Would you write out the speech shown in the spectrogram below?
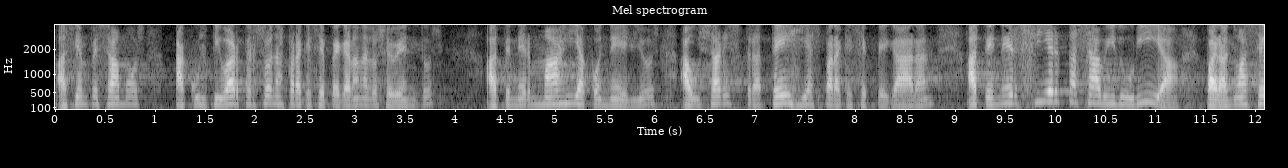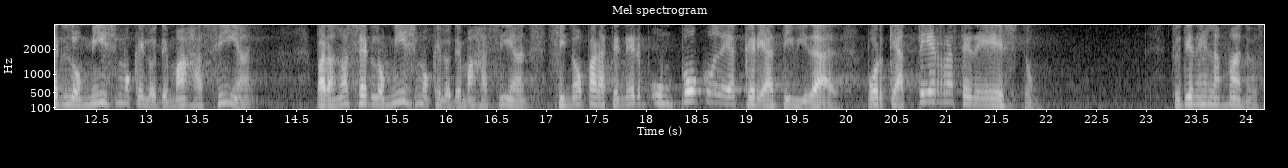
así empezamos a cultivar personas para que se pegaran a los eventos, a tener magia con ellos, a usar estrategias para que se pegaran, a tener cierta sabiduría para no hacer lo mismo que los demás hacían, para no hacer lo mismo que los demás hacían, sino para tener un poco de creatividad, porque atérrate de esto. Tú tienes en las manos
